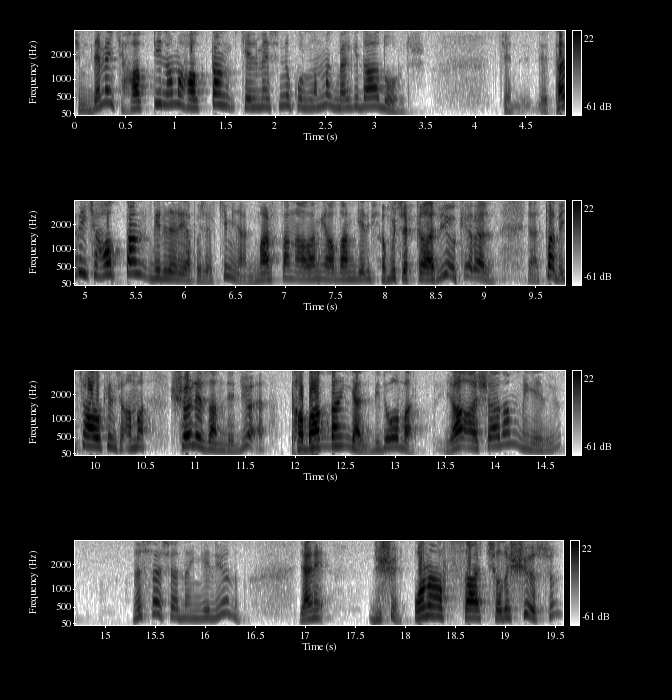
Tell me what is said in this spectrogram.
Şimdi demek ki halk değil ama halktan kelimesini kullanmak belki daha doğrudur. E, tabii ki halktan birileri yapacak. Kim yani? Mars'tan adam adam gelip yapacak hali yok herhalde. Yani tabii ki halkın için ama şöyle zannediyor. Tabandan geldi. Bir de o var. Ya aşağıdan mı geliyor? Nasıl aşağıdan geliyor? Yani düşün 16 saat çalışıyorsun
